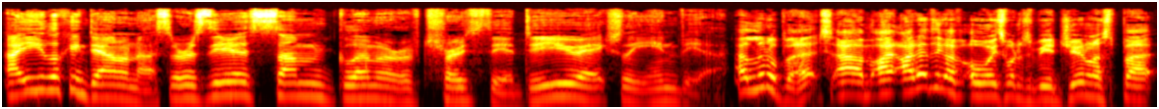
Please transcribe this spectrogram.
Are you looking down on us, or is there some glimmer of truth there? Do you actually envy us? A little bit. Um, I, I don't think I've always wanted to be a journalist, but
